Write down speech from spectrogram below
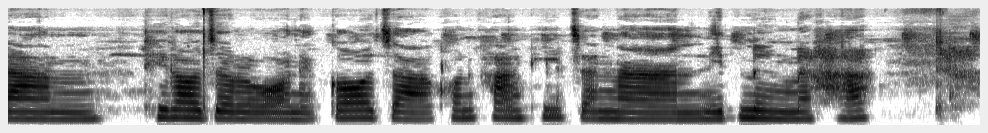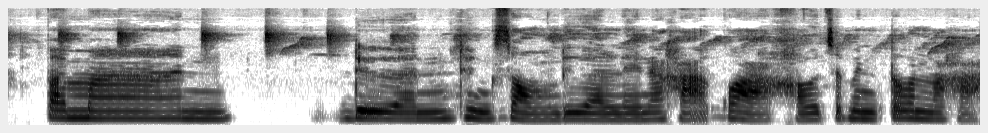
การที่เราจะรอเนี่ยก็จะค่อนข้างที่จะนานนิดนึงนะคะ ประมาณ เดือนถึงสองเดือนเลยนะคะ กว่าเขาจะเป็นต้นนะคะ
